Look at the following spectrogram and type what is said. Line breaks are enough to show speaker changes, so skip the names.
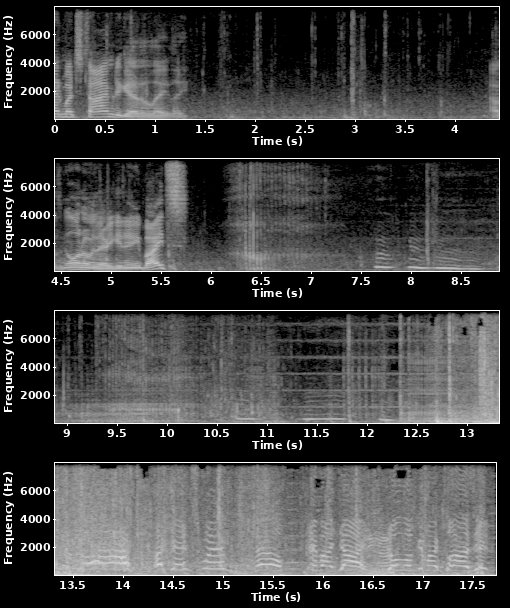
had much time together lately. How's it going over there? You get any bites?
Ah! I can't swim! Help! If I die, don't look in my closet!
